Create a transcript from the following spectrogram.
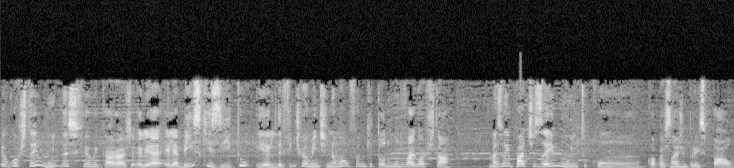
eu gostei muito desse filme, cara. Ele é, ele é bem esquisito e ele definitivamente não é um filme que todo mundo vai gostar. Mas eu empatizei muito com, com a personagem principal.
